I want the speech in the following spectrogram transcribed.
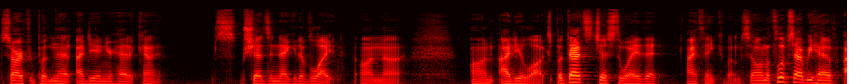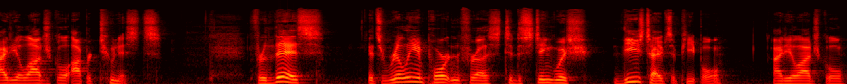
sorry for putting that idea in your head. It kind of sheds a negative light on uh, on ideologues, but that's just the way that I think of them. So on the flip side, we have ideological opportunists. For this, it's really important for us to distinguish these types of people, ideological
